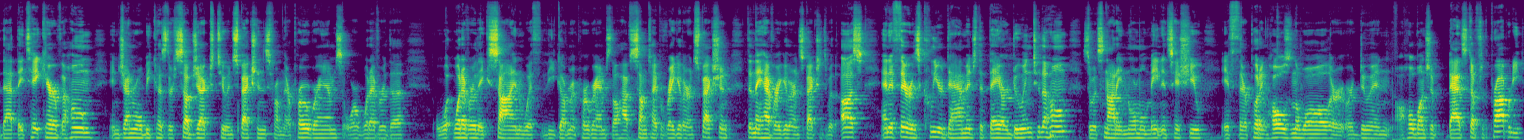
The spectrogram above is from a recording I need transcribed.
that they take care of the home in general because they're subject to inspections from their programs or whatever the whatever they sign with the government programs. They'll have some type of regular inspection then they have regular inspections with us. And if there is clear damage that they are doing to the home so it's not a normal maintenance issue if they're putting holes in the wall or, or doing a whole bunch of bad stuff to the property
